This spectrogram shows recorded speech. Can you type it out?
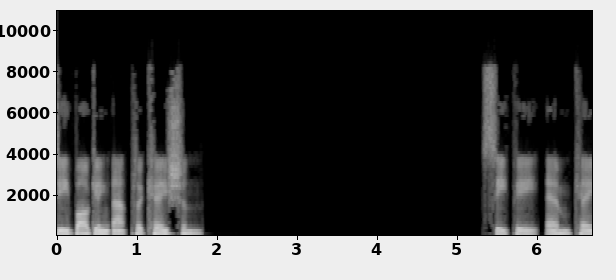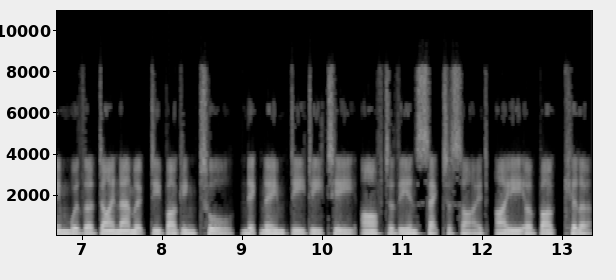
Debugging application CP/M came with a dynamic debugging tool, nicknamed DDT after the insecticide, i.e. a bug killer,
